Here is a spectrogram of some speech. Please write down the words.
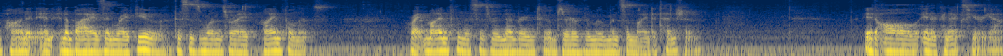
upon it and, and abides in right view. This is one's right mindfulness. Right mindfulness is remembering to observe the movements of mind attention. It all interconnects here, yeah.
